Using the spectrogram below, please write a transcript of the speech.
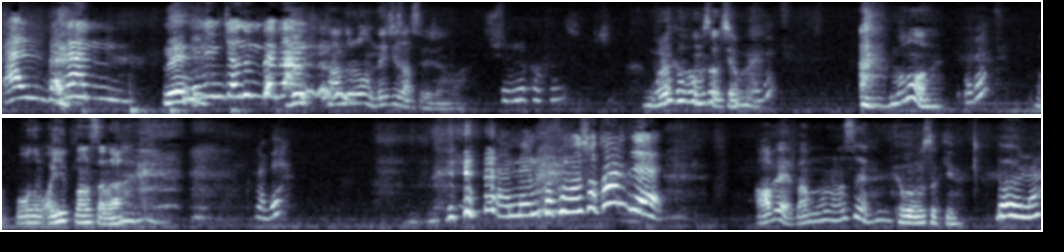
Gel bebem. Ne? Benim canım bebem. Dur, tamam dur oğlum ne cezası vereceğim ama? Şunu kafanı Buna kafamı sokacağım. Evet. Bu mu? Evet. Oğlum ayıp lan sana. Hadi. Sen benim kafama sokardın. Abi ben bunu nasıl kafamı sokayım? Böyle.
